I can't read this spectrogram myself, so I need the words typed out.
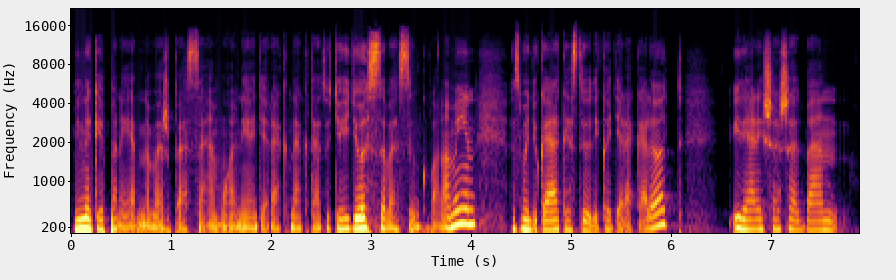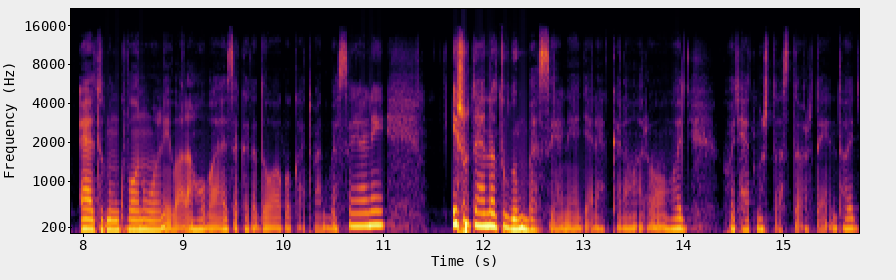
mindenképpen érdemes beszámolni a gyereknek. Tehát, hogyha így összeveszünk valamin, ez mondjuk elkezdődik a gyerek előtt, ideális esetben el tudunk vonulni valahova ezeket a dolgokat megbeszélni, és utána tudunk beszélni a gyerekkel arról, hogy, hogy hát most az történt, hogy,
